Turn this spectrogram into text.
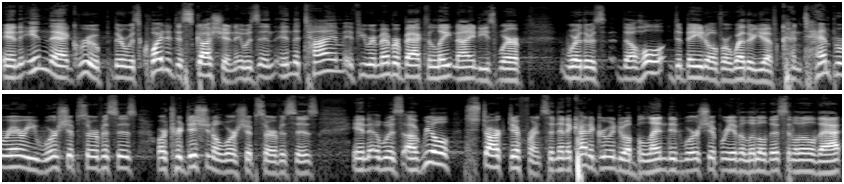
And in that group, there was quite a discussion. It was in, in the time, if you remember back to the late 90s, where, where there's the whole debate over whether you have contemporary worship services or traditional worship services. And it was a real stark difference. And then it kind of grew into a blended worship where you have a little this and a little that.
